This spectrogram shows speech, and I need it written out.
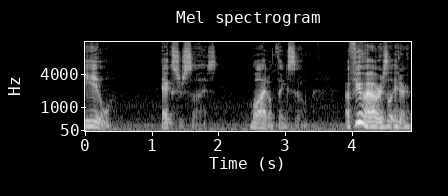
Ew. Exercise. Well, I don't think so. A few hours later.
